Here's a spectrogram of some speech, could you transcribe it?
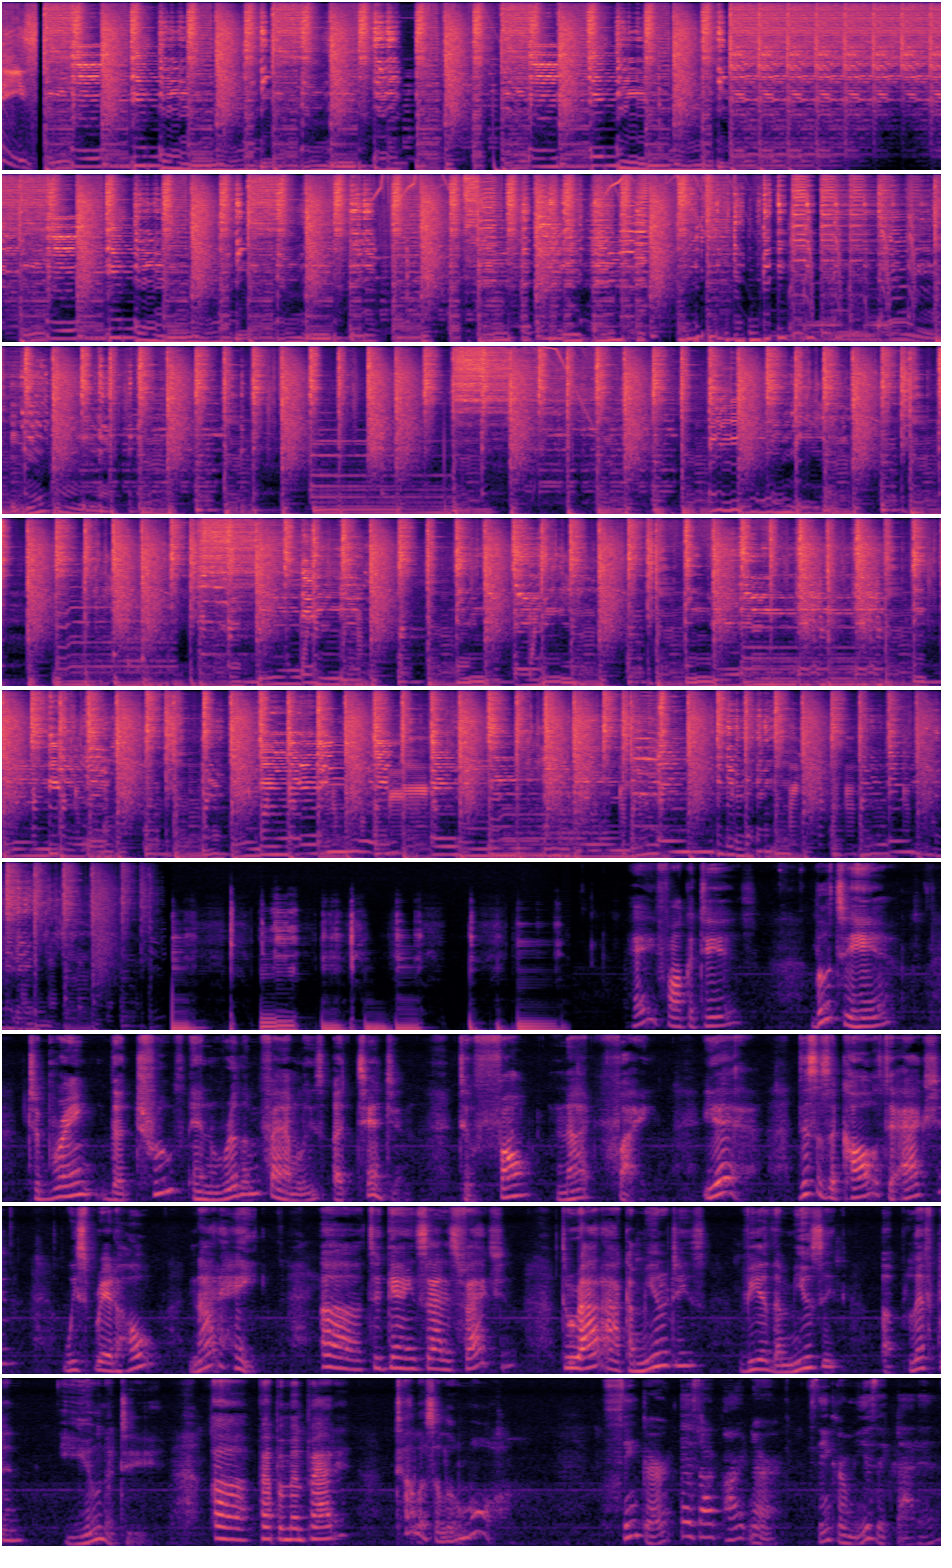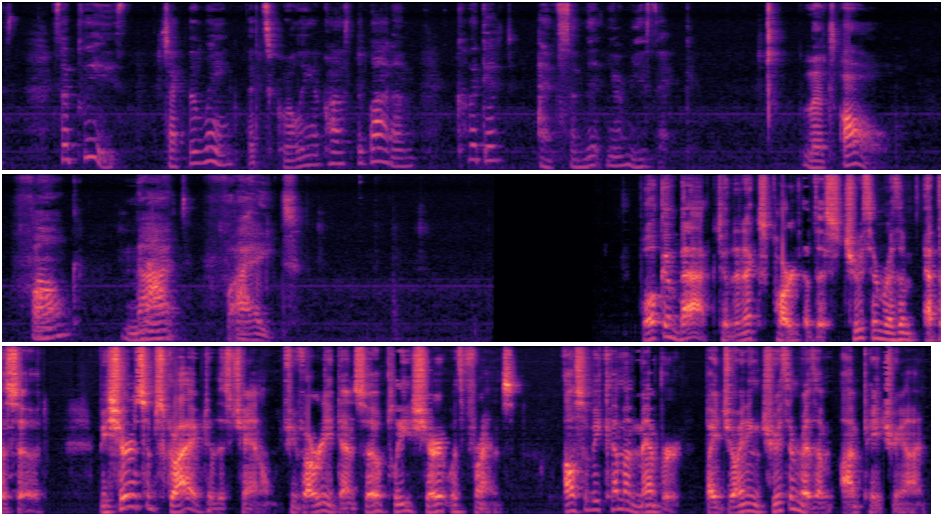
noise. Funketeers. Bootsy here to bring the Truth and Rhythm family's attention to Funk Not Fight. Yeah, this is a call to action. We spread hope, not hate, uh, to gain satisfaction throughout our communities via the music uplifting unity. Uh, Peppermint Patty, tell us a little more. Thinker is our partner. Thinker Music, that is. So please check the link that's scrolling across the bottom, click it, and submit your music. Let's all funk, not not fight. Welcome back to the next part of this Truth and Rhythm episode. Be sure to subscribe to this channel. If you've already done so, please share it with friends. Also become a member by joining Truth and Rhythm on Patreon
